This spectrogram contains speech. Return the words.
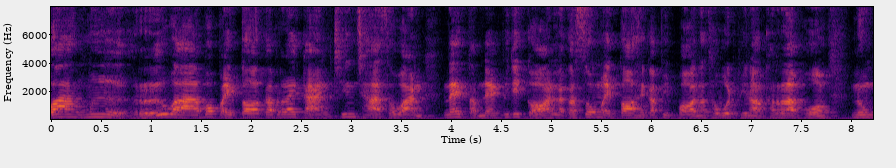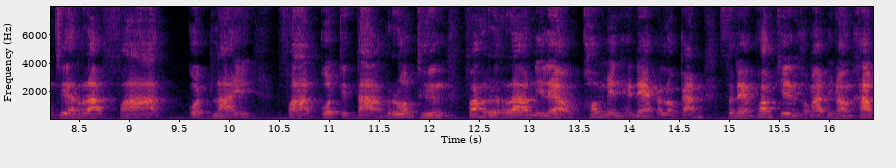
ว่างมือหรือว่าบ่ไปต่อกับรายการชิงชาสวรรค์ในตำแหน่งพิธีกร แล้วก็ส่งไม่ต่อให้กับพี่ปอนัทวุฒิพี่น้องครับผม นุ่มเจียระฝากกดไลค์ ฝากกดติดตามร่วมถึงฟังเรื่องราวนี้แล้ว คอมเมนต์ให้แน่กันแล้วกัน แสดงความคิดเห็นของมาพี่น้องครับ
